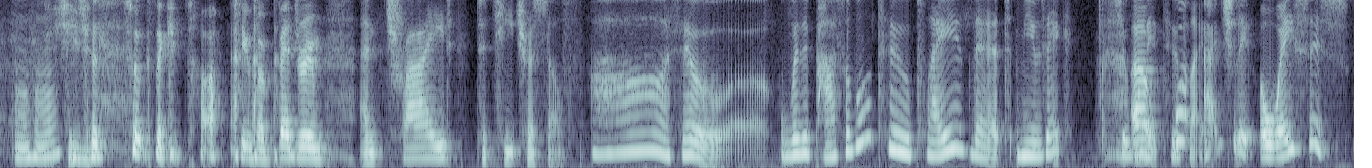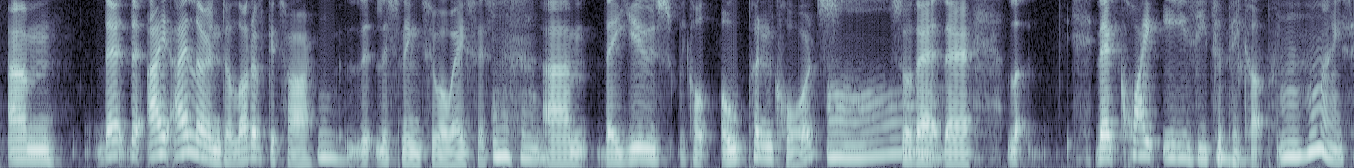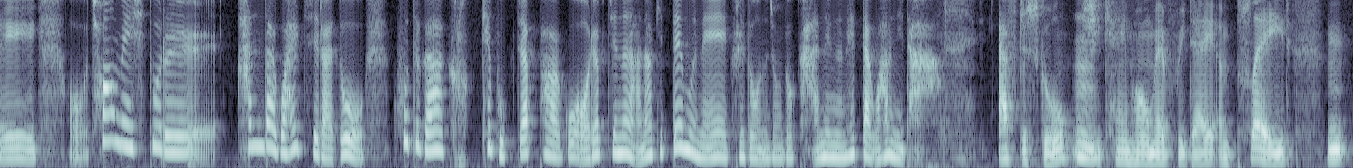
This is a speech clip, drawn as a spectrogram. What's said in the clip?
She just took the guitar to her bedroom and tried to teach herself. Ah, so uh, was it possible to play that music she wanted Uh, to well, play? actually, Oasis. Um, they're, they're- I, I learned a lot of guitar li- listening to Oasis. Um, they use we call open chords, so they're they're they're quite easy to pick up. 음, I see. 어, 처음에 시도를 한다고 할지라도 코드가 그렇게 복잡하고 어렵지는 않았기 때문에 그래도 어느 정도 가능은 했다고 합니다. After school, she came home every day and played. mm,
